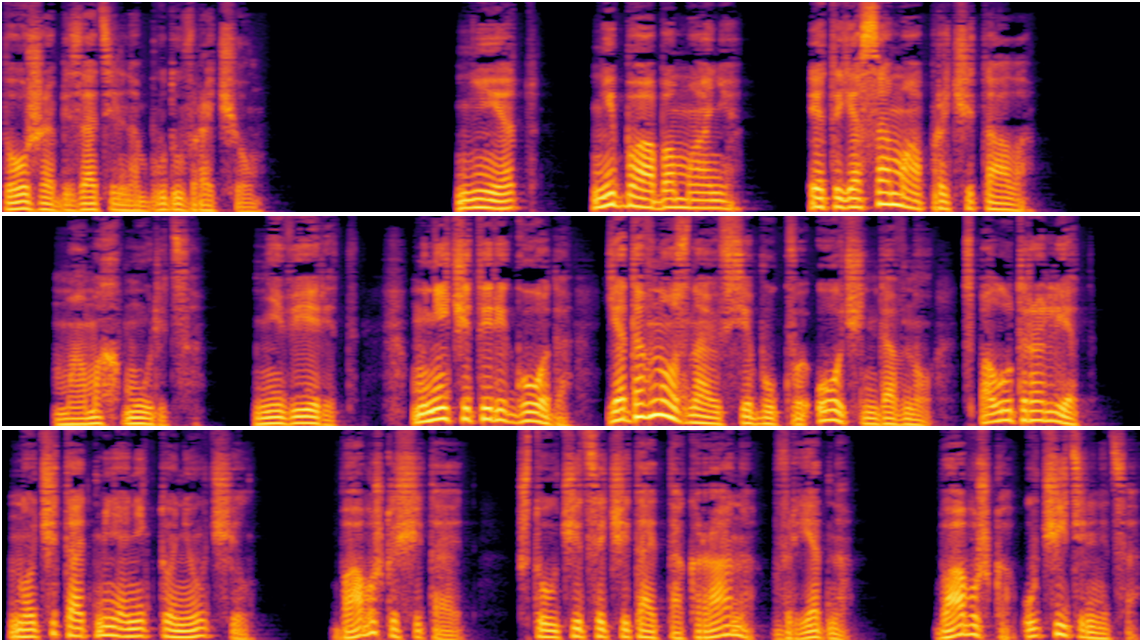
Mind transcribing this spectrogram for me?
тоже обязательно буду врачом. Нет, не баба Маня. Это я сама прочитала. Мама хмурится, не верит. Мне четыре года. Я давно знаю все буквы, очень давно, с полутора лет. Но читать меня никто не учил. Бабушка считает, что учиться читать так рано вредно. Бабушка — учительница,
